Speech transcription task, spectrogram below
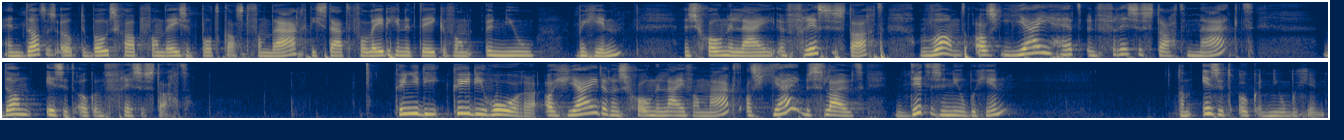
En dat is ook de boodschap van deze podcast vandaag. Die staat volledig in het teken van een nieuw begin. Een schone lei, een frisse start. Want als jij het een frisse start maakt, dan is het ook een frisse start. Kun je, die, kun je die horen? Als jij er een schone lei van maakt, als jij besluit: dit is een nieuw begin, dan is het ook een nieuw begin.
